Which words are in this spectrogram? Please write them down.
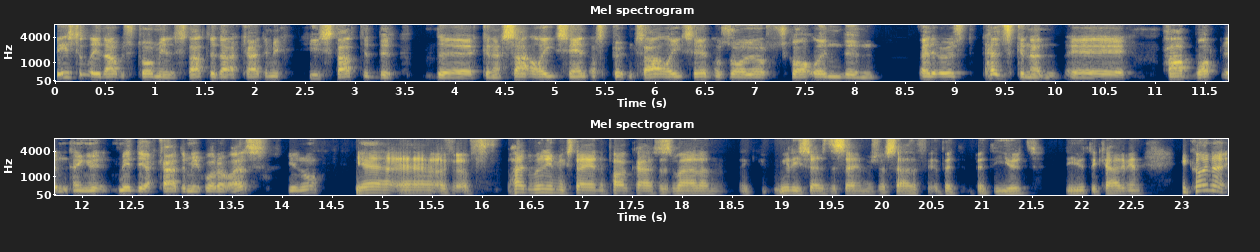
basically, that was Tommy that started that academy. He started the the kind of satellite centres, putting satellite centres all over Scotland, and, and it was his kind of uh, hard work and thing that made the academy what it was, you know. Yeah, uh, I've, I've, had William McStay in the podcast as well, and he really says the same as yourself about, about the youth, the youth academy. And he kind of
